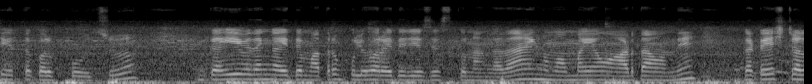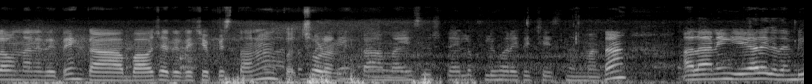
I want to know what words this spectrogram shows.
చేత్తో కలుపుకోవచ్చు. ఇంకా ఈ విధంగా అయితే మాత్రం పులిహోర అయితే చేసేసుకున్నాం కదా. ఇంకా మా అమ్మాయి ఏమో ఆడుతూ ఉంది. ఇంకా టేస్ట్ ఎలా ఉందనేది అయితే ఇంకా బాగా చేతి అయితే చెప్పిస్తాను. ఇంకా చూడండి. ఇంకా మైసూర్ స్టైల్లో పులిహోర అయితే చేసింది అనమాట అలానే వేయాలి కదండి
